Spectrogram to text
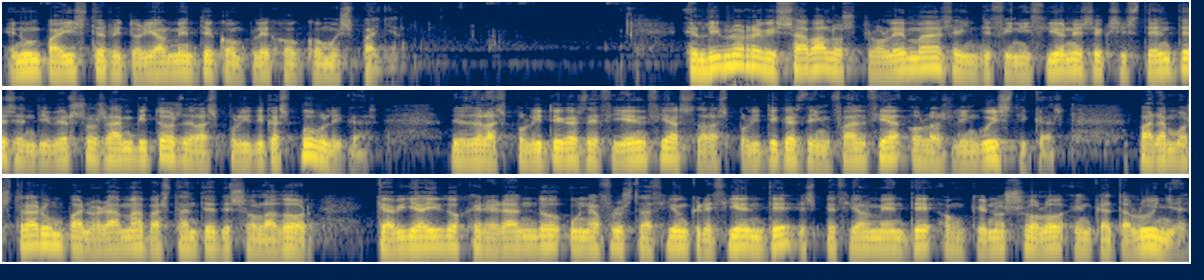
en un país territorialmente complejo como España. El libro revisaba los problemas e indefiniciones existentes en diversos ámbitos de las políticas públicas, desde las políticas de ciencia hasta las políticas de infancia o las lingüísticas, para mostrar un panorama bastante desolador que había ido generando una frustración creciente, especialmente, aunque no solo, en Cataluña,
